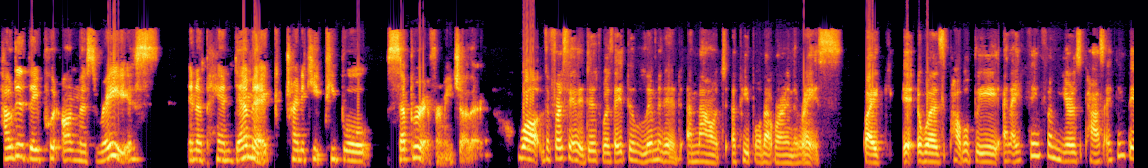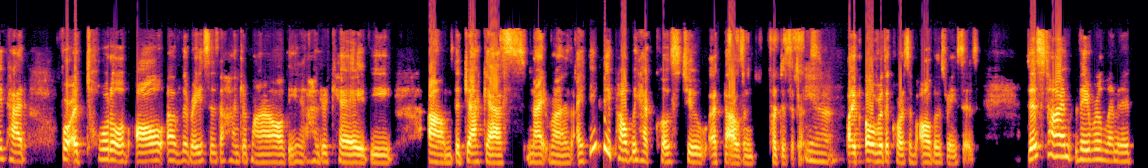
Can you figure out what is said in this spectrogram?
how did they put on this race in a pandemic, trying to keep people separate from each other? Well, the first thing they did was they did limited amount of people that were in the race. Like it was probably and i think from years past i think they've had for a total of all of the races the 100 mile the 100k the um, the jackass night runs i think they probably had close to a thousand participants yeah. like over the course of all those races. This time they were limited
